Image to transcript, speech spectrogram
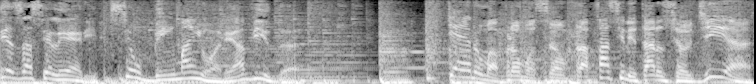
Desacelere, seu bem maior é a vida. Quer uma promoção para facilitar o seu dia?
